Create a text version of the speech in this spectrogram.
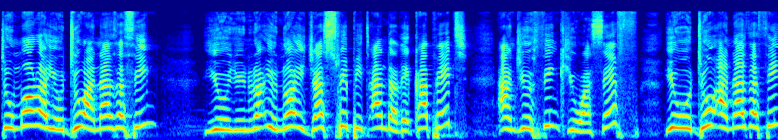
Tomorrow you do another thing. You, you, know, you know, you just sweep it under the carpet and you think you are safe. You will do another thing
